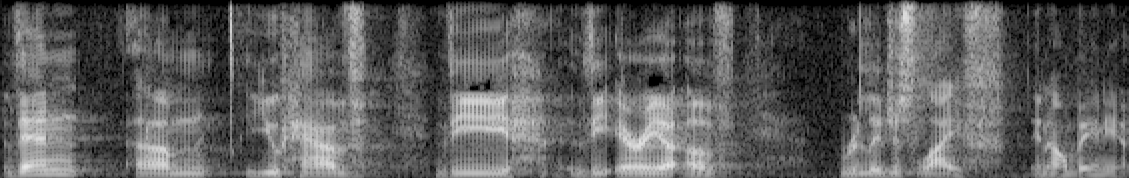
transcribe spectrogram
Then um, you have the, the area of religious life in Albania.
